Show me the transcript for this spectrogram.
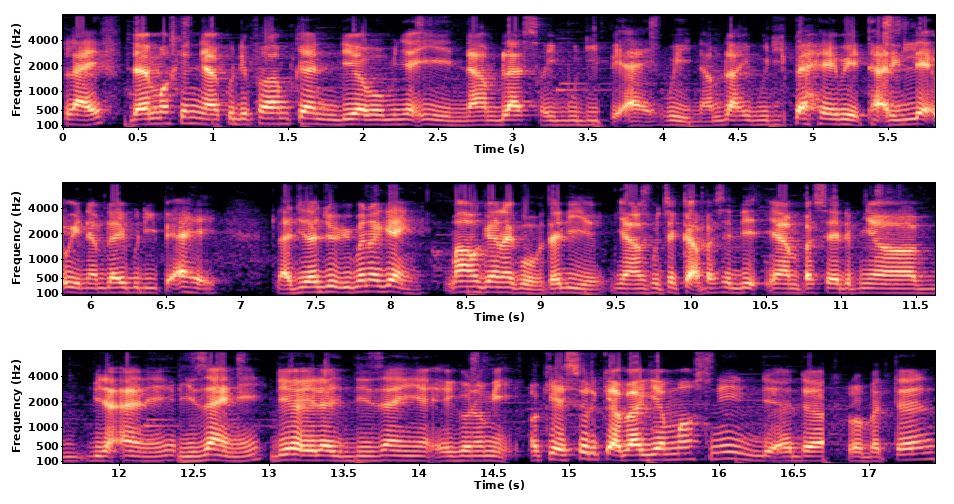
live dan mouse aku difahamkan dia mempunyai 16000 dpi weh 16000 dpi weh tak relax weh 16000 dpi Laju-laju gimana geng? Maafkan aku tadi yang aku cakap pasal di, yang pasal dia punya binaan ni, design ni, dia ialah design yang ergonomik. Okey, so dekat bahagian mouse ni dia ada scroll button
